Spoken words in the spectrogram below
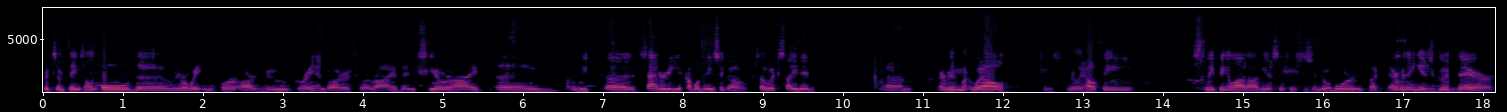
put some things on hold. Uh, we were waiting for our new granddaughter to arrive, and she arrived uh, a week, uh, Saturday, a couple days ago. So excited. Um, everything went well. She's really healthy, sleeping a lot, obviously. She's a newborn, but everything is good there.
